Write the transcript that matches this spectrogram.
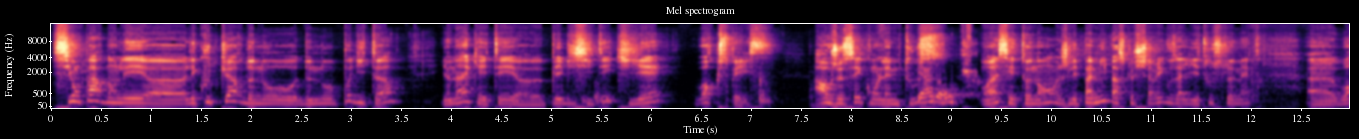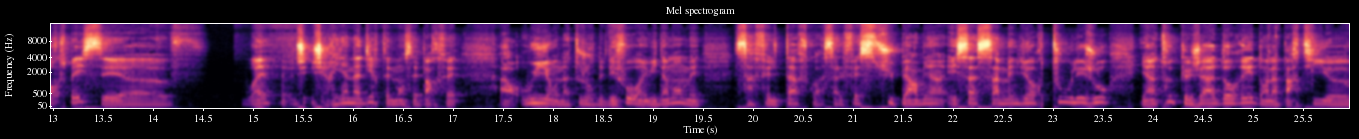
Si on part dans les, euh, les coups de cœur de nos, de nos auditeurs, il y en a un qui a été plébiscité qui est Workspace. Alors je sais qu'on l'aime tous. Ouais, c'est étonnant. Je l'ai pas mis parce que je savais que vous alliez tous le mettre. Workspace, c'est Ouais, j'ai rien à dire tellement c'est parfait. Alors oui, on a toujours des défauts hein, évidemment, mais ça fait le taf quoi, ça le fait super bien et ça s'améliore tous les jours. Il y a un truc que j'ai adoré dans la partie euh,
